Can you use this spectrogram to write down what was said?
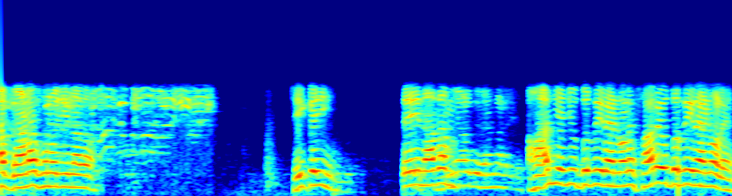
ਆ ਗਾਣਾ ਸੁਣੋ ਜੀ ਇਹਨਾਂ ਦਾ। ਠੀਕ ਹੈ ਜੀ। ਤੇ ਇਹਨਾਂ ਦਾ ਹਾਂਜੀ ਹਾਂਜੀ, ਉਧਰ ਦੇ ਰਹਿਣ ਵਾਲੇ, ਸਾਰੇ ਉਧਰ ਦੇ ਰਹਿਣ ਵਾਲੇ।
